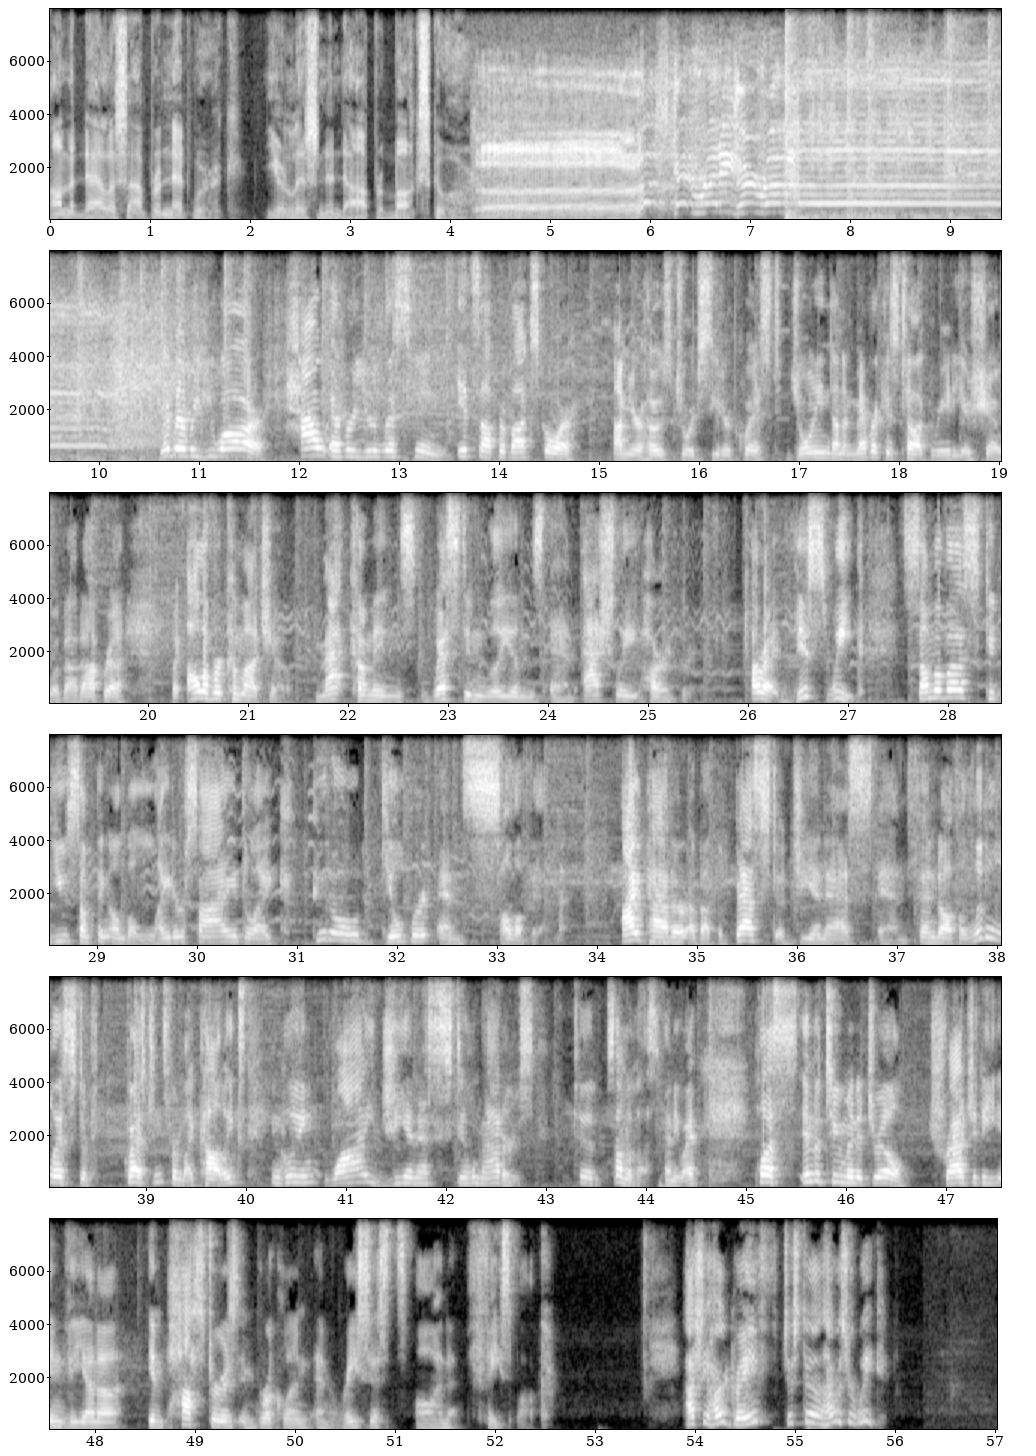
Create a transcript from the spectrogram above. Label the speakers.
Speaker 1: on the Dallas Opera Network. You're listening to Opera Box Score.
Speaker 2: Uh, let's get ready to rumble!
Speaker 3: Wherever you are, however you're listening, it's Opera Box Score. I'm your host, George Cedarquist, joined on America's Talk radio show about opera by Oliver Camacho, Matt Cummings, Weston Williams, and Ashley Hardgrave. All right, this week, some of us could use something on the lighter side, like good old Gilbert and Sullivan. I patter about the best of GNS and fend off a little list of questions from my colleagues, including why GNS still matters. To some of us, anyway. Plus, in the two minute drill, tragedy in Vienna, imposters in Brooklyn, and racists on Facebook. Ashley Hardgrave, just uh, how was your week?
